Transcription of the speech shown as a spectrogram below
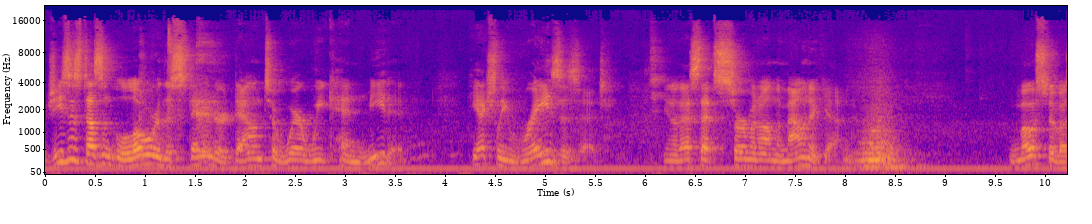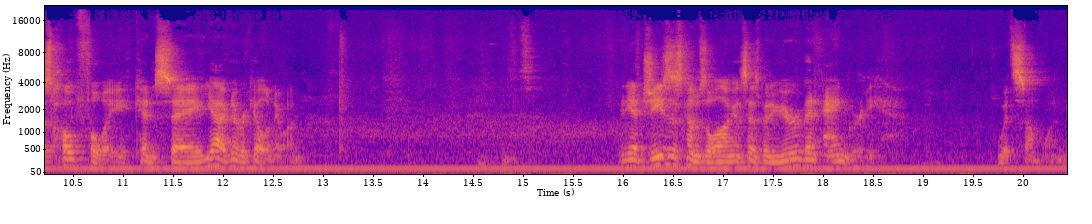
Jesus doesn't lower the standard down to where we can meet it, he actually raises it. You know, that's that Sermon on the Mount again. Most of us, hopefully, can say, Yeah, I've never killed anyone. And yet Jesus comes along and says, But have you ever been angry with someone?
